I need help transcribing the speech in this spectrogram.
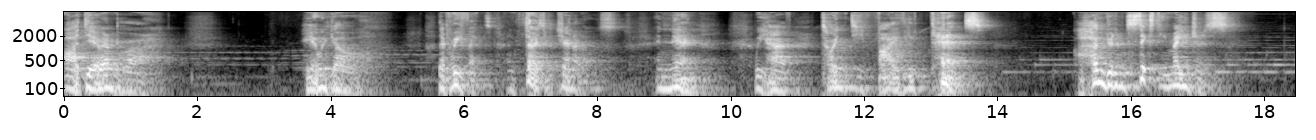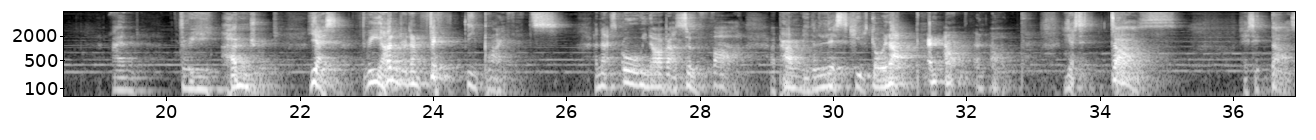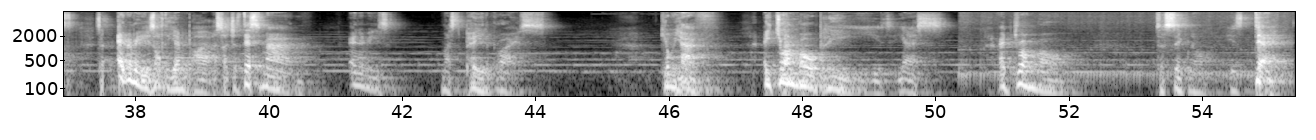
our dear Emperor. Here we go. The prefect and 30 generals. And then we have 25 lieutenants, 160 majors, and 300. Yes, 350 privates. And that's all we know about so far. Apparently the list keeps going up and up and up. Yes, it does. Yes, it does. So enemies of the Empire, such as this man, enemies must pay the price. Can we have a drum roll, please? Yes, a drum roll. To signal his death.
